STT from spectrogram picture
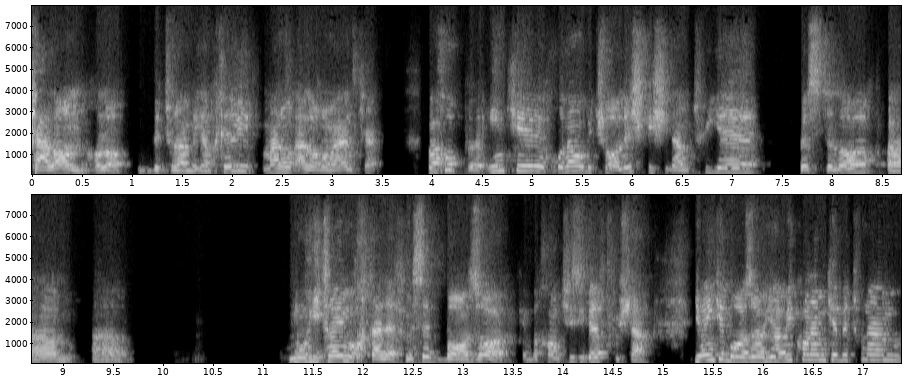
کلان حالا بتونم بگم خیلی منو علاقمند کرد. و خب اینکه خودم رو به چالش کشیدم توی به اصطلاح محیط های مختلف مثل بازار که بخوام چیزی بفروشم یا اینکه بازاریابی کنم که بتونم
